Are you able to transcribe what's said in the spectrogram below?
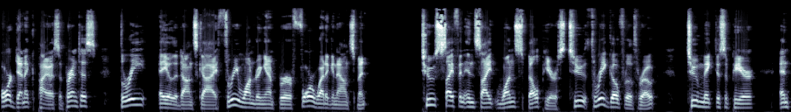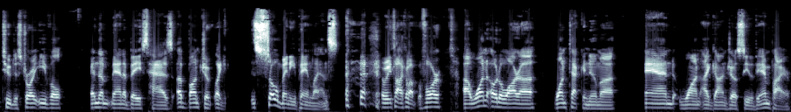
four Dennick Pious Apprentice, three Ayo the Dawn Sky, three Wandering Emperor, four Wedding Announcement, two Siphon Insight, one Spell Pierce, two three Go for the Throat, two Make Disappear, and two Destroy Evil, and the mana base has a bunch of like so many pain lands we talked about before. Uh, one Otawara, one Takenuma, and one Eiganjo Seat of the Empire.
